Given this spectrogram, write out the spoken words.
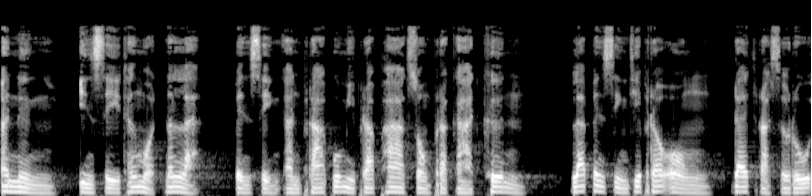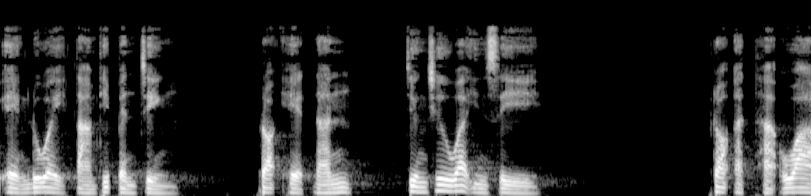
อันหนึ่ง อินทรีย์ทั้งหมดนั่นแหละ เป็นสิ่งอันพระผู้มีพระภาคทรงประกาศขึ้น และเป็นสิ่งที่พระองค์ได้ตรัสรู้เองด้วยตามที่เป็นจริง เพราะเหตุนั้นจึงชื่อว่าอินทรีย์ เพราะอัตถว่า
